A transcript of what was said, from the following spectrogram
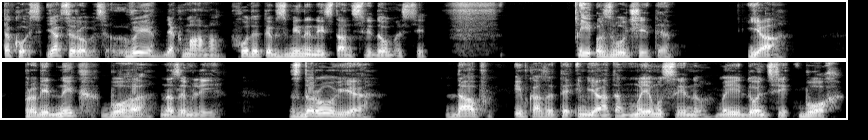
Так ось, як це робиться? Ви, як мама, входите в змінений стан свідомості і озвучуєте: Я провідник Бога на землі. Здоров'я дав і вказуєте ім'я там моєму сину, моїй доньці, Бог.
